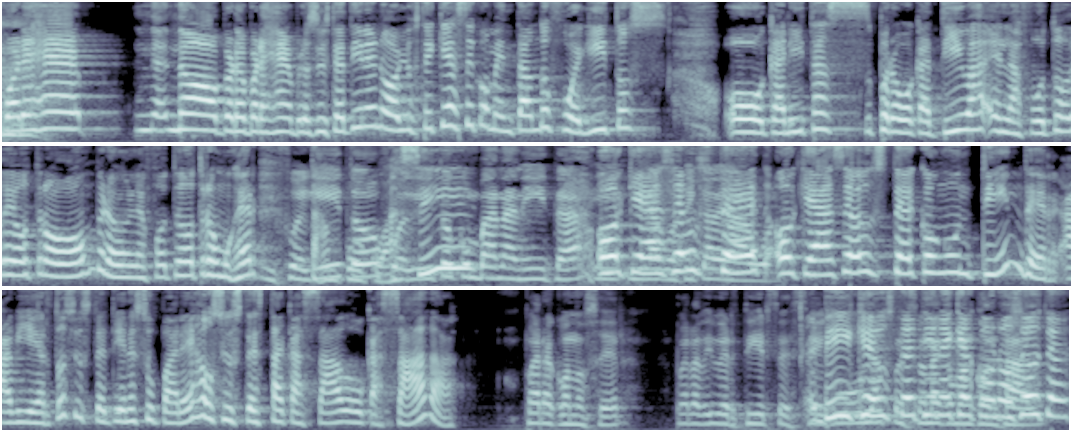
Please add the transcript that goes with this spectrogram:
por ejemplo no, pero por ejemplo, si usted tiene novio, ¿usted qué hace comentando fueguitos o caritas provocativas en la foto de otro hombre o en la foto de otra mujer? Y fueguito, fueguito con bananita. o qué hace usted, o qué hace usted con un Tinder abierto si usted tiene su pareja o si usted está casado o casada. Para conocer, para divertirse. Vi que usted tiene que, conocer usted.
